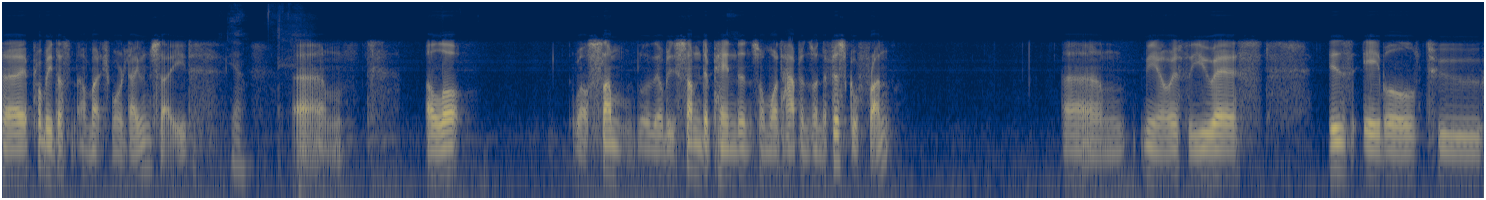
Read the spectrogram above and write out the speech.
uh, it probably doesn't have much more downside. Yeah. Um, a lot. Well, some there'll be some dependence on what happens on the fiscal front. Um, you know, if the U.S. is able to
